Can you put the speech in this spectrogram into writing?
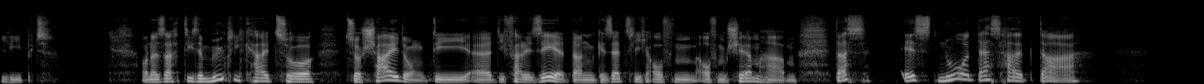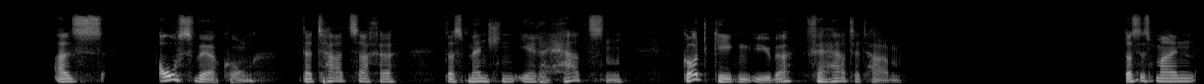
liebt. Und er sagt, diese Möglichkeit zur, zur Scheidung, die äh, die Pharisäer dann gesetzlich auf dem, auf dem Schirm haben, das ist nur deshalb da, als Auswirkung der Tatsache, dass Menschen ihre Herzen Gott gegenüber verhärtet haben. Das ist mein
